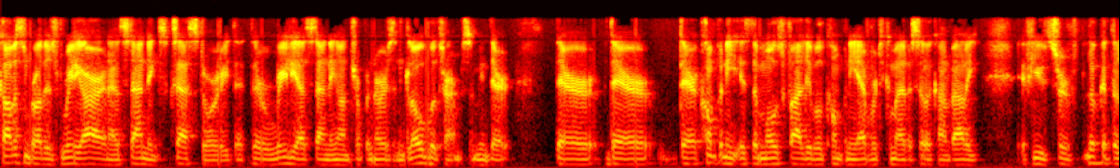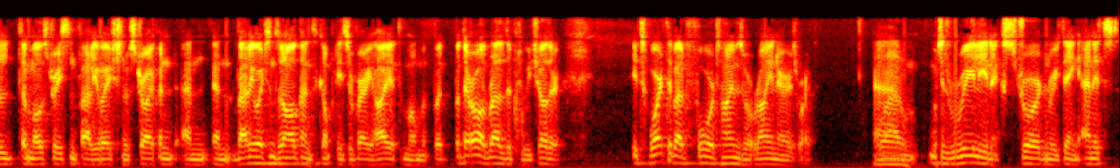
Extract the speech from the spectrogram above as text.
Collison Brothers really are an outstanding success story. That they're really outstanding entrepreneurs in global terms. I mean, their their their their company is the most valuable company ever to come out of Silicon Valley. If you sort of look at the, the most recent valuation of Stripe and, and, and valuations on all kinds of companies are very high at the moment, but but they're all relative to each other. It's worth about four times what Ryanair is worth. Um, wow. which is really an extraordinary thing, and it's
